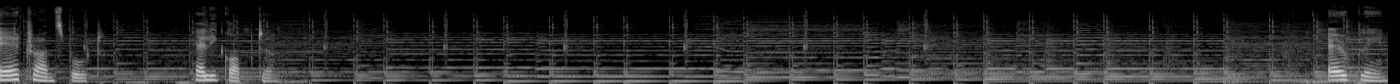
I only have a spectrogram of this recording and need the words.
air transport, helicopter, airplane,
